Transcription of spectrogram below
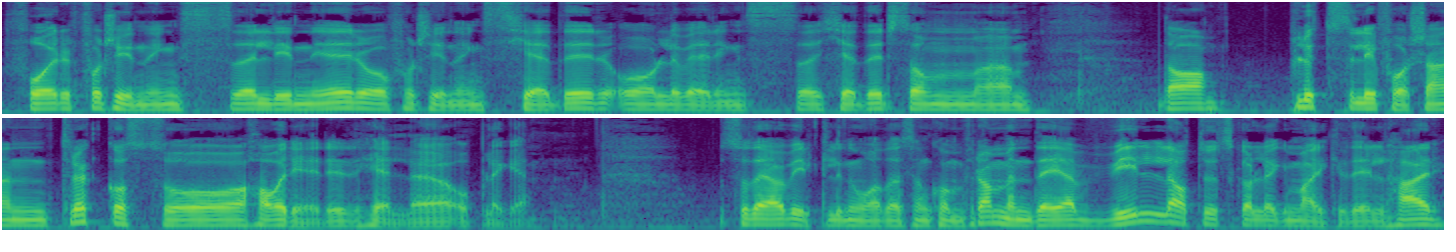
for forsyningslinjer og forsyningskjeder og leveringskjeder som eh, da plutselig får seg en trøkk, og så havarerer hele opplegget. Så det er virkelig noe av det som kommer fram. Men det jeg vil at du skal legge merke til her,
